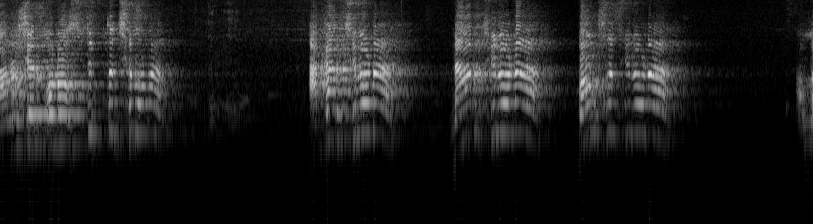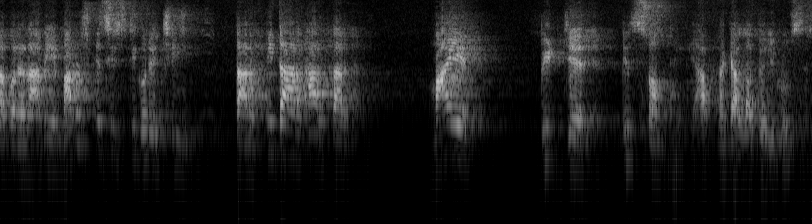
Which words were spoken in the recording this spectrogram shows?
মানুষের কোন অস্তিত্ব ছিল না আকার ছিল না নাম ছিল না বংশ ছিল না আল্লাহ বলেন আমি মানুষকে সৃষ্টি করেছি তার পিতার আর তার মায়ের বীর্যের মিশ্রণ থেকে আপনাকে আল্লাহ তৈরি করছেন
